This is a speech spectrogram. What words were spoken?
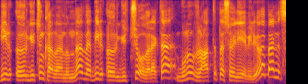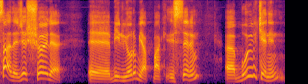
Bir örgütün kanalında ve bir örgütçü olarak da bunu rahatlıkla söyleyebiliyor. Ben sadece şöyle e, bir yorum yapmak isterim. E, bu ülkenin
